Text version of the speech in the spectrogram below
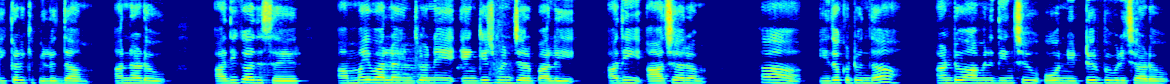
ఇక్కడికి పిలుద్దాం అన్నాడు. అది కాదు సార్ అమ్మాయి వాళ్ళ ఇంట్లోనే ఎంగేజ్మెంట్ జరపాలి. అది ఆచారం. "హా, ఇదొకటి ఉందా? అంటూ ఆమెను దించు ఓ నిట్టూర్పు విడిచాడు.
